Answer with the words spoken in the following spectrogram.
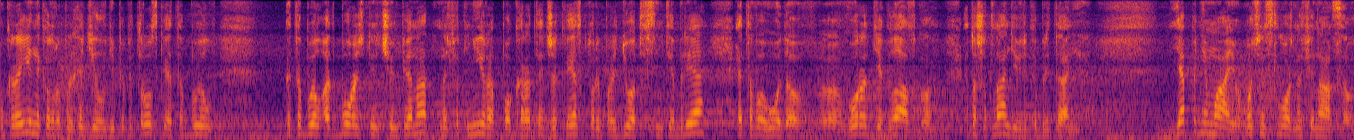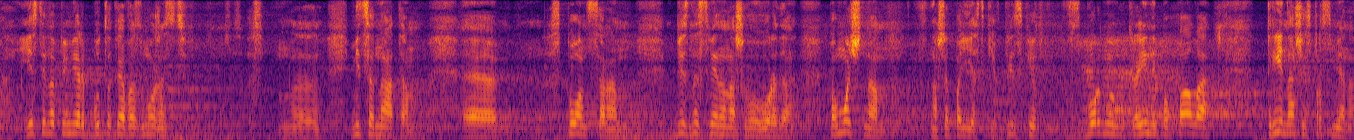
Украины, который проходил в Днепропетровске, это был, это был отборочный чемпионат значит, мира по карате GKS, который пройдет в сентябре этого года в э, городе Глазго. Это Шотландия, Великобритания. Я понимаю, очень сложно финансово. Если, например, будет такая возможность э, меценатам, э, спонсорам, бизнесменам нашего города помочь нам в нашей поездке. В принципе, в сборную Украины попало три наших спортсмена.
